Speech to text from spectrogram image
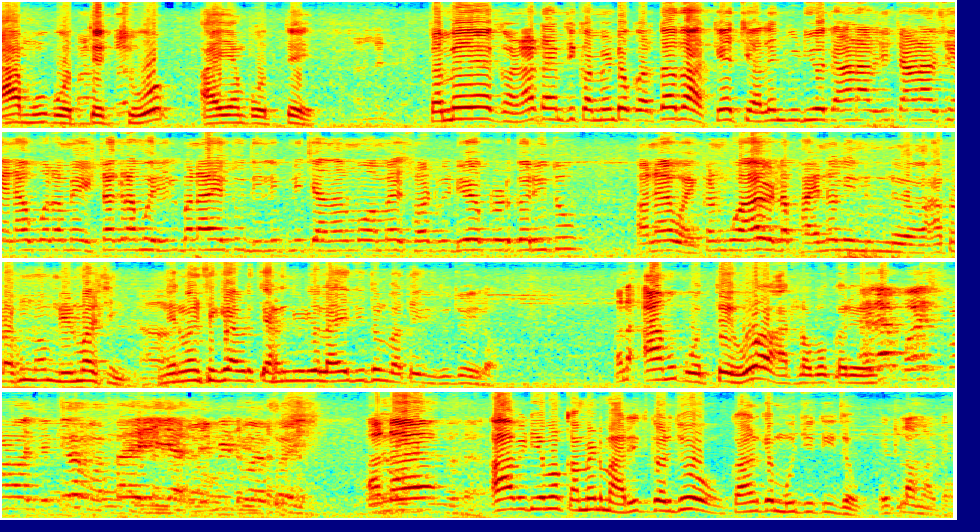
આ હું પોતે જ છું આઈ એમ પોતે. તમે ઘણા ટાઈમથી કમેન્ટો કરતા હતા કે ચેલેન્જ વીડિયો ચાણ આવશે ચાણ આવશે. એના ઉપર અમે ઇન્સ્ટાગ્રામમાં રીલ બનાવી હતું. દિલીપની ચેનલમાં અમે શોર્ટ વીડિયો અપલોડ કર્યું હતું. અને વૈકણબુ આવ્યો એટલે ફાઇનલી આપણે શું નામ? નિર્મલસિંહ. નિર્મલસિંહે આપણે ચેલેન્જ વીડિયો લાવી દીધું ને બતાવી દીધું જોઈ લો. અને આ હું પોતે હું આટલો બહુ કર્યો. બસ પણ જેટલા વતાય યાર લિમિટ હોય ભાઈ અને આ વિડીયોમાં કમેન્ટ મારી જ કરજો કારણ કે હું જીતી જાઉં એટલા માટે.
